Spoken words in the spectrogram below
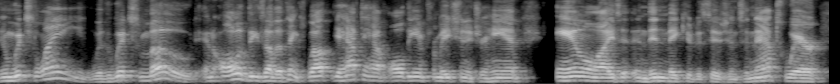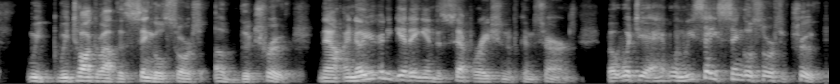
in which lane with which mode and all of these other things? Well, you have to have all the information at your hand, analyze it, and then make your decisions. And that's where we, we talk about the single source of the truth. Now, I know you're going to getting into separation of concerns, but what you when we say single source of truth,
